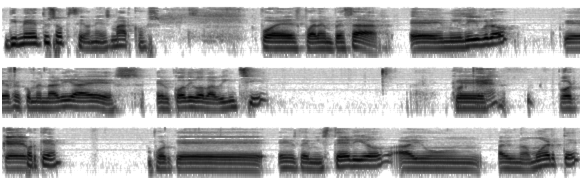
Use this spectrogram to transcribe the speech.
Dime tus opciones, Marcos. Pues para empezar, eh, mi libro que recomendaría es El Código da Vinci. ¿Por qué? porque, ¿Por qué? Porque es de misterio, hay, un, hay una muerte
